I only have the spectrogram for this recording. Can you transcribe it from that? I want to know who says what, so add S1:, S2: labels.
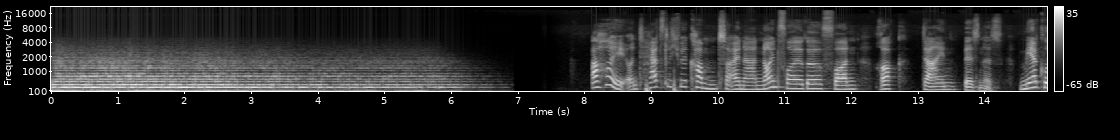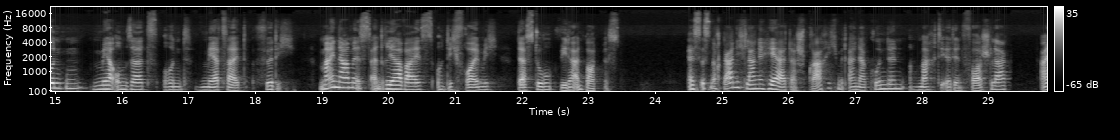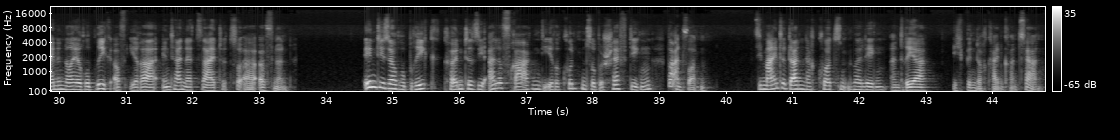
S1: Ahoi und herzlich willkommen zu einer neuen Folge von Rock Dein Business. Mehr Kunden, mehr Umsatz und mehr Zeit für dich. Mein Name ist Andrea Weiß und ich freue mich, dass du wieder an Bord bist. Es ist noch gar nicht lange her, da sprach ich mit einer Kundin und machte ihr den Vorschlag, eine neue Rubrik auf ihrer Internetseite zu eröffnen. In dieser Rubrik könnte sie alle Fragen, die ihre Kunden so beschäftigen, beantworten. Sie meinte dann nach kurzem Überlegen, Andrea, ich bin doch kein Konzern.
